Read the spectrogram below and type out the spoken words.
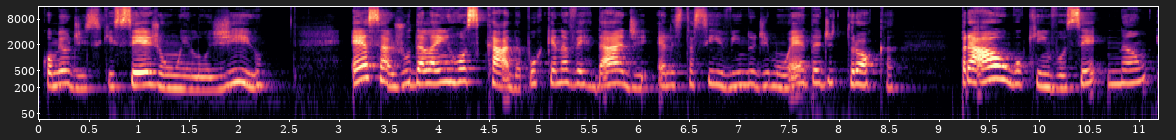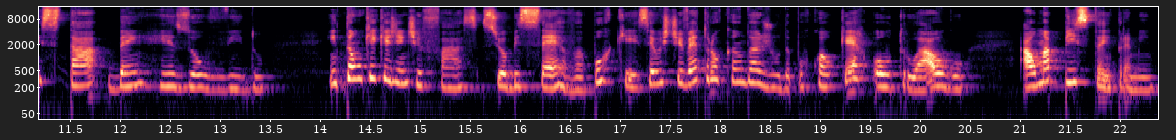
Como eu disse, que seja um elogio, essa ajuda ela é enroscada, porque na verdade ela está servindo de moeda de troca para algo que em você não está bem resolvido. Então, o que, que a gente faz? Se observa, porque se eu estiver trocando ajuda por qualquer outro algo, há uma pista aí para mim.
